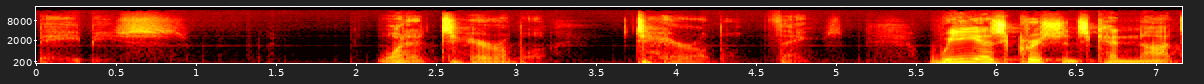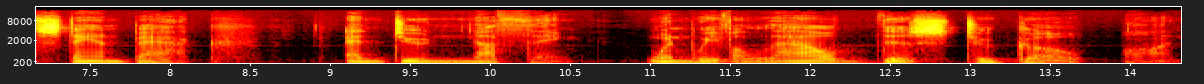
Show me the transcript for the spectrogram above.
babies. What a terrible, terrible thing. We as Christians cannot stand back and do nothing when we've allowed this to go on.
